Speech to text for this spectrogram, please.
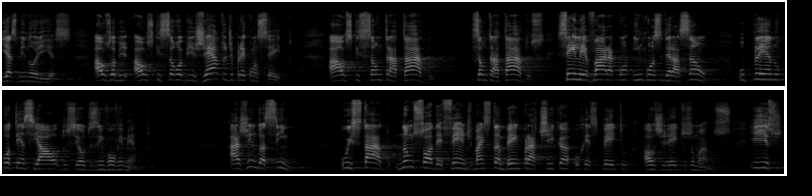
e às minorias, aos, aos que são objeto de preconceito aos que são, tratado, são tratados sem levar em consideração o pleno potencial do seu desenvolvimento. Agindo assim, o Estado não só defende, mas também pratica o respeito aos direitos humanos. E isso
